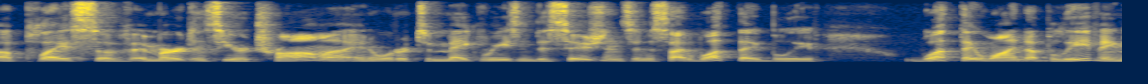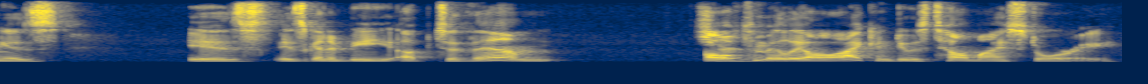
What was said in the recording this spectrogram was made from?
a place of emergency or trauma in order to make reasoned decisions and decide what they believe. What they wind up believing is, is, is going to be up to them Sure. ultimately all I can do is tell my story.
